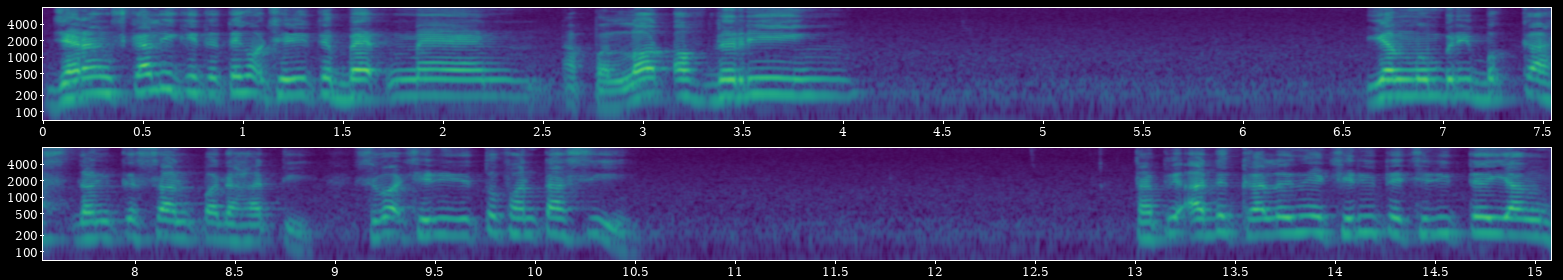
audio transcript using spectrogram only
Jarang sekali kita tengok cerita Batman, apa Lord of the Ring yang memberi bekas dan kesan pada hati. Sebab cerita itu fantasi. Tapi ada kalanya cerita-cerita yang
